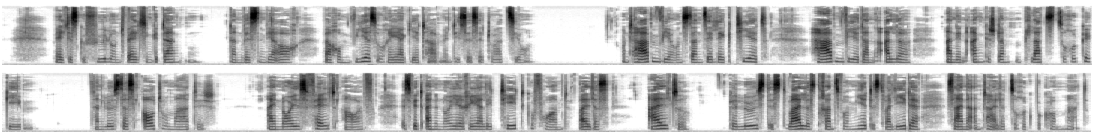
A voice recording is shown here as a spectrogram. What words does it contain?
welches Gefühl und welchen Gedanken, dann wissen wir auch, warum wir so reagiert haben in dieser Situation. Und haben wir uns dann selektiert, haben wir dann alle an den angestammten Platz zurückgegeben, dann löst das automatisch ein neues Feld auf, es wird eine neue Realität geformt, weil das Alte gelöst ist, weil es transformiert ist, weil jeder seine Anteile zurückbekommen hat.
